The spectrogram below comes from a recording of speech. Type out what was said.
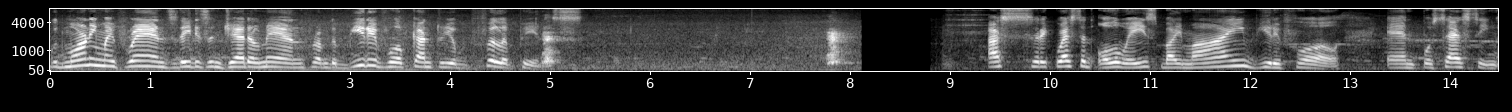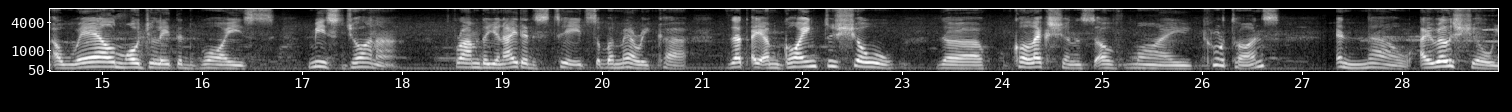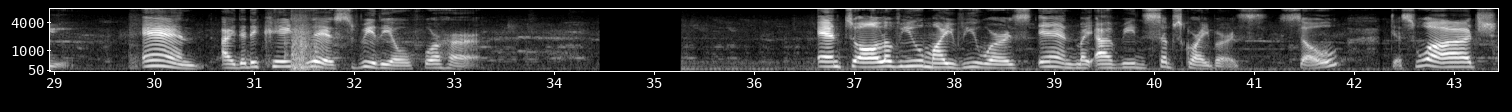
Good morning, my friends, ladies and gentlemen, from the beautiful country of Philippines. As requested always by my beautiful and possessing a well-modulated voice, Miss Jonah, from the United States of America, that I am going to show the collections of my crotons and now I will show you. And I dedicate this video for her. And to all of you, my viewers and my avid subscribers. So, just watch.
